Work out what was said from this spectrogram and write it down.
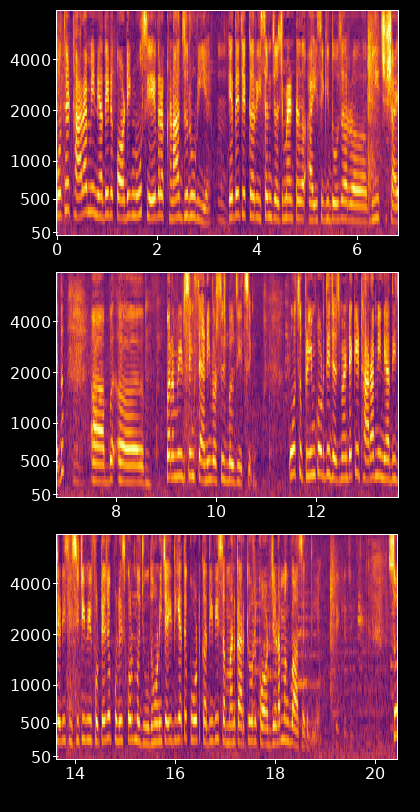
ਉਥੇ 18 ਮਹੀਨਿਆਂ ਦੀ ਰਿਕਾਰਡਿੰਗ ਨੂੰ ਸੇਵ ਰੱਖਣਾ ਜ਼ਰੂਰੀ ਹੈ। ਇਹਦੇ 'ਚ ਇੱਕ ਰੀਸੈਂਟ ਜਜਮੈਂਟ ਆਈ ਸੀਗੀ 2020 ਚ ਸ਼ਾਇਦ। ਪਰਮਵੀਰ ਸਿੰਘ ਸੈਣੀ ਵਰਸਸ ਬਲਜੀਤ ਸਿੰਘ। ਉਹ ਸੁਪਰੀਮ ਕੋਰਟ ਦੀ ਜਜਮੈਂਟ ਹੈ ਕਿ 18 ਮਹੀਨਿਆਂ ਦੀ ਜਿਹੜੀ ਸੀਸੀਟੀਵੀ ਫੁਟੇਜ ਉਹ ਪੁਲਿਸ ਕੋਲ ਮੌਜੂਦ ਹੋਣੀ ਚਾਹੀਦੀ ਹੈ ਤੇ ਕੋਰਟ ਕਦੀ ਵੀ ਸੰਮਨ ਕਰਕੇ ਉਹ ਰਿਕਾਰਡ ਜਿਹੜਾ ਮੰਗਵਾ ਸਕਦੀ ਹੈ। ਠੀਕ ਹੈ ਜੀ। ਸੋ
